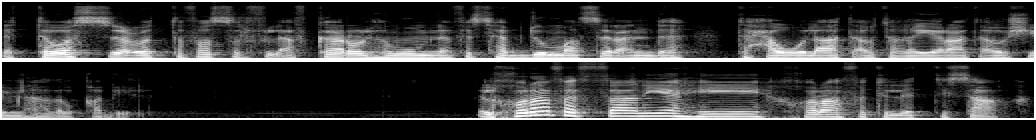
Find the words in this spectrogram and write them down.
التوسع والتفصل في الأفكار والهموم نفسها بدون ما تصير عنده تحولات أو تغيرات أو شيء من هذا القبيل. الخرافة الثانية هي خرافة الاتساق.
